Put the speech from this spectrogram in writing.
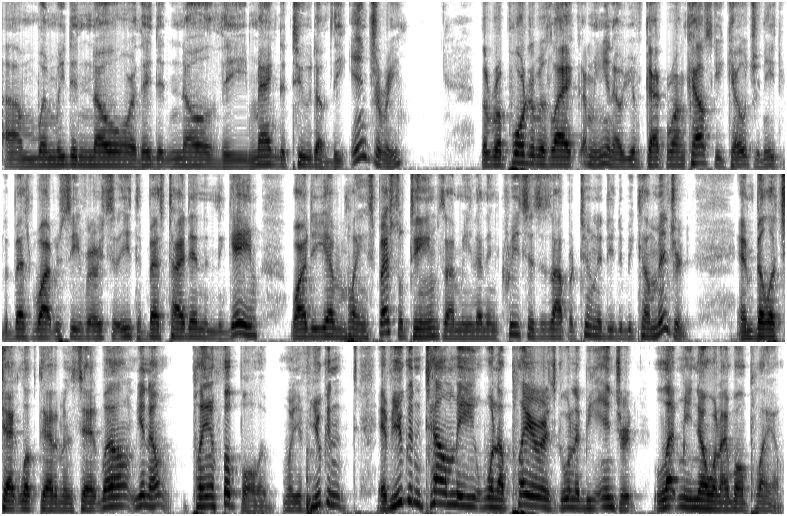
um, when we didn't know or they didn't know the magnitude of the injury, the reporter was like, I mean, you know, you've got Gronkowski, coach, and he's the best wide receiver. He's the best tight end in the game. Why do you have him playing special teams? I mean, that increases his opportunity to become injured. And Belichick looked at him and said, well, you know, playing football. If you can, if you can tell me when a player is going to be injured, let me know and I won't play him.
